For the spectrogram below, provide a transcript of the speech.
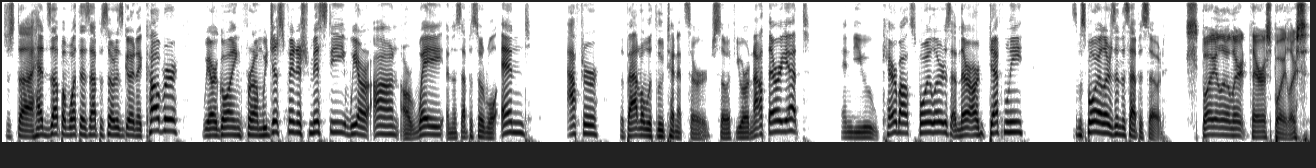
just a heads up of what this episode is going to cover. We are going from, we just finished Misty. We are on our way, and this episode will end after the battle with Lieutenant Surge. So if you are not there yet and you care about spoilers, and there are definitely some spoilers in this episode. Spoiler alert, there are spoilers.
